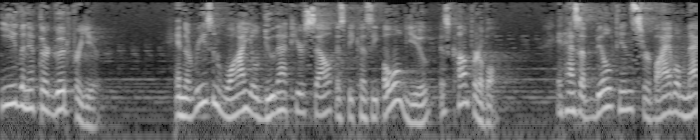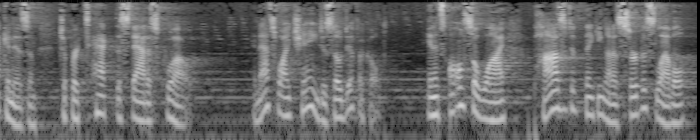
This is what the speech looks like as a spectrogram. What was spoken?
even if they're good for you. And the reason why you'll do that to yourself is because the old you is comfortable. It has a built-in survival mechanism to protect the status quo. And that's why change is so difficult. And it's also why positive thinking on a surface level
